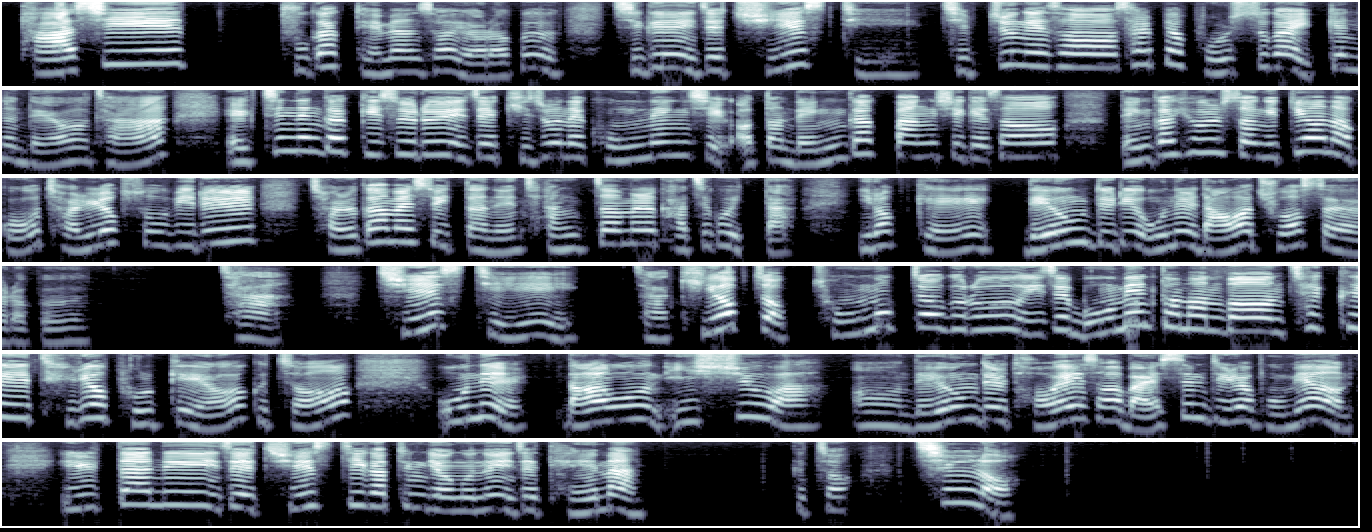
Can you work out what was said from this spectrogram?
다시 부각되면서 여러분 지금 이제 GST 집중해서 살펴볼 수가 있겠는데요. 자, 액진 냉각 기술은 이제 기존의 공냉식 어떤 냉각 방식에서 냉각 효율성이 뛰어나고 전력 소비를 절감할 수 있다는 장점을 가지고 있다. 이렇게 내용들이 오늘 나와 주었어요, 여러분. 자, GST 자, 기업적, 종목적으로 이제 모멘텀 한번 체크해 드려 볼게요. 그쵸? 오늘 나온 이슈와 어, 내용들 더해서 말씀드려 보면 일단은 이제 GST 같은 경우는 이제 대만, 그쵸? 칠러.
